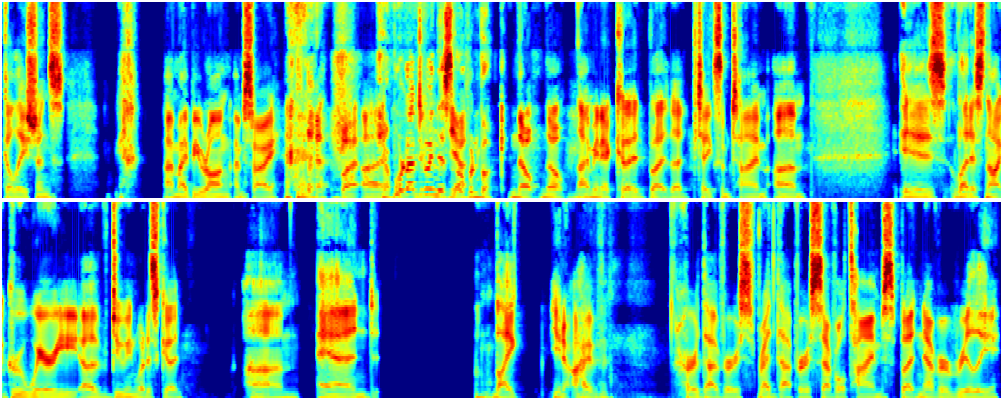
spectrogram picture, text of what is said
Galatians. I might be wrong. I'm sorry, but uh, we're not doing this yeah. open book. no, no. I mean, I could, but that takes some time. Um, is let us not grow weary of doing what is good. Um, and like, you know, I've heard that verse, read that verse several times, but never really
